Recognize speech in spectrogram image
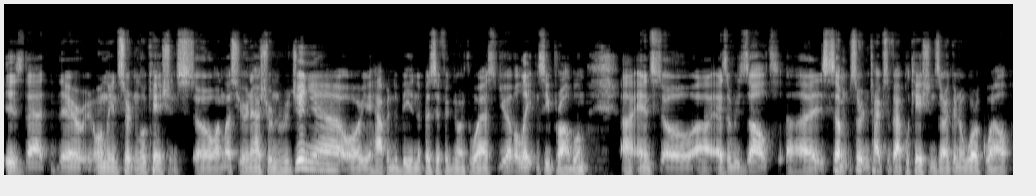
is that they're only in certain locations. So unless you're in Ashburn, Virginia, or you happen to be in the Pacific Northwest, you have a latency problem. And so as a result, uh, some certain types of applications aren't going to work well.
